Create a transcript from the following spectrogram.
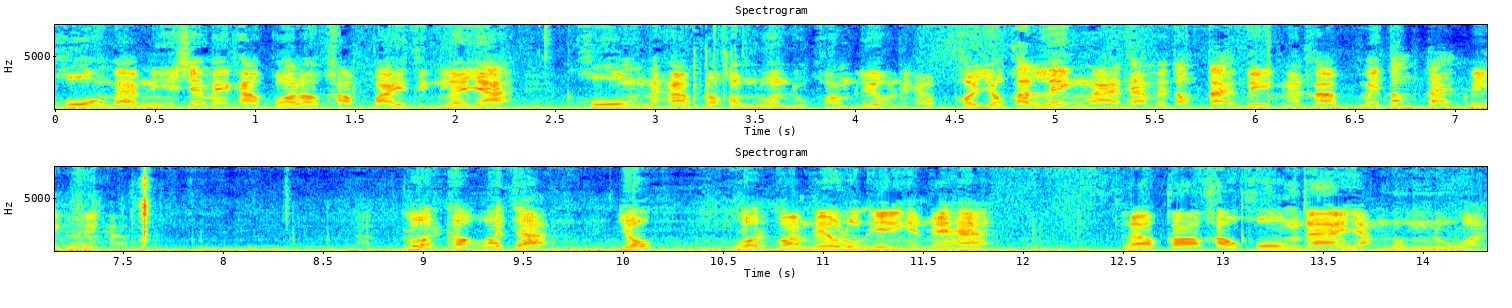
โค้งแบบนี้ใช่ไหมครับ พอเราขับไปถึงระยะโค้งนะครับ เราคำนวณดูความเร็วนะครับ พอยกคันเร่งมาแทบไม่ต้องแตะเบรกนะครับ ไม่ต้องแตะเบรกเลยครับ รถเขาก็จะยกลดความเร็วลงเองเห็นไหมฮะ แล้วก็เข้าโค้งได้อย่างนุ่มนวล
